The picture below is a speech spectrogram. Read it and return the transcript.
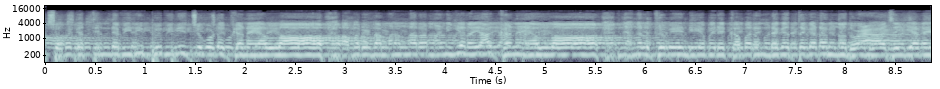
സ്വർഗത്തിന്റെ വിരിപ്പ് വിരിച്ചു കൊടുക്കണേ അല്ല. അവരുടെ മണ്ണറ മണിയറയാക്കണേ അല്ല. ഞങ്ങൾക്ക് വേണ്ടി അവർ കബറിന്റെ അകത്ത് കിടന്ന് ദുആ ചെയ്യണേ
